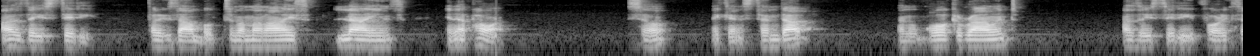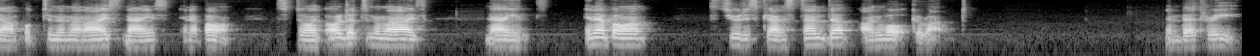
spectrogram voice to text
as they study. For example to memorize lines in a poem. So they can stand up and walk around as they study, for example, to memorize lines in a poem. So in order to memorize lines in a poem, students can stand up and walk around. Number three,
